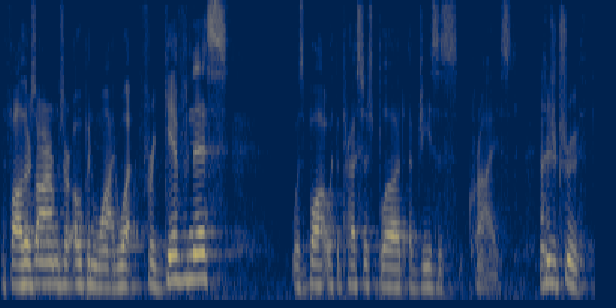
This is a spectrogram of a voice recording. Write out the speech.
The Father's arms are open wide. What? Forgiveness was bought with the precious blood of Jesus Christ. Here's your truth.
